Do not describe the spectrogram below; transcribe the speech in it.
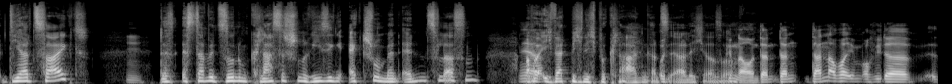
die er zeigt. Hm. Das ist damit so einem klassischen riesigen Action-Moment enden zu lassen. Ja. Aber ich werde mich nicht beklagen, ganz Und- ehrlich. Also. Genau, und dann, dann, dann aber eben auch wieder äh,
